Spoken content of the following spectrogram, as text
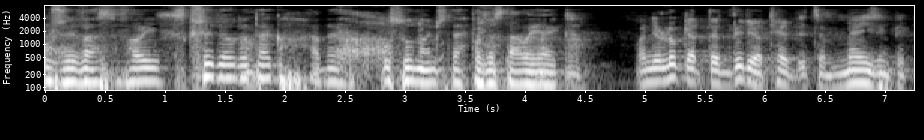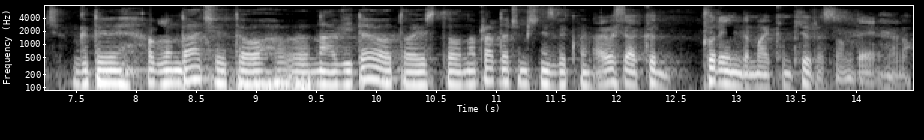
Używa swoich skrzydeł do tego, aby usunąć te pozostałe jajka. when you look at the videotape, it's an amazing picture. Gdy oglądacie to e, na wideo, to jest to naprawdę czymś niezwykłym. I wish I could put in my computer someday, you know.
